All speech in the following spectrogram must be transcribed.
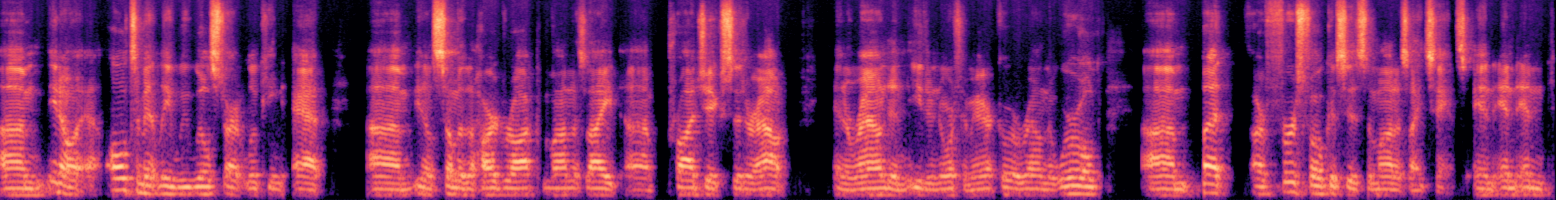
Um, you know, ultimately, we will start looking at, um, you know, some of the hard rock monazite uh, projects that are out and around in either North America or around the world. Um, but our first focus is the monazite sands. And, and, and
